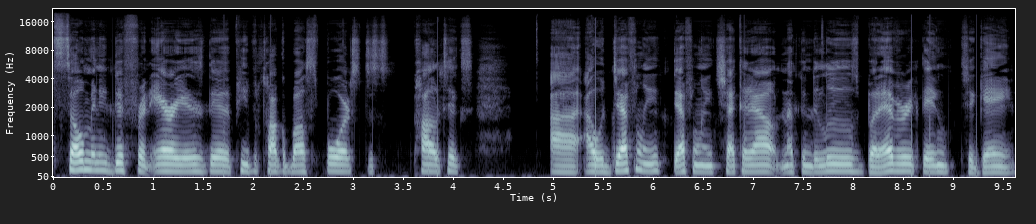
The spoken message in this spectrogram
so many different areas there that people talk about sports just politics uh, I would definitely, definitely check it out. Nothing to lose, but everything to gain,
